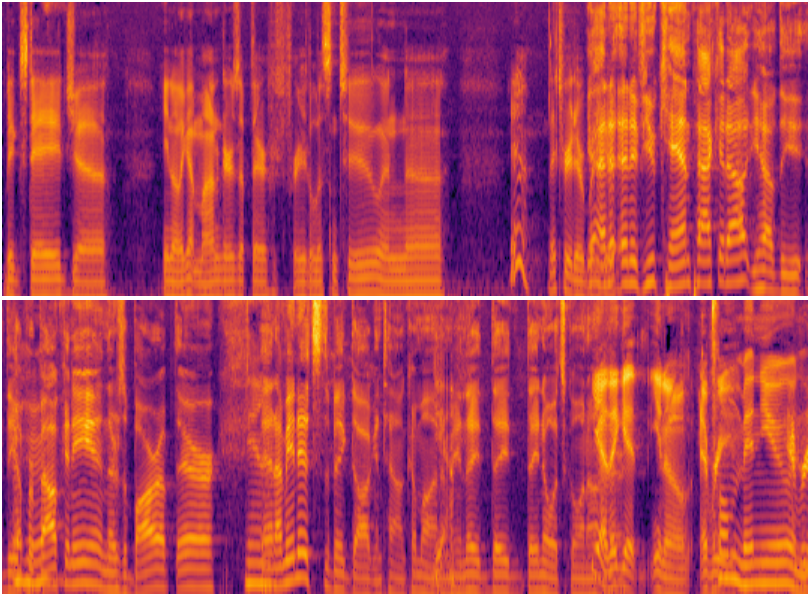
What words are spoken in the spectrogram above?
big stage. Uh, you know, they got monitors up there for you to listen to, and uh, Yeah, they treat everybody Yeah, and, good. and if you can pack it out, you have the the upper Mhm. balcony, and there's a bar up there. Yeah. And I mean, it's the big dog in town. Come on, Yeah. I mean, they they they know what's going on. yeah, they there. get you know every Full menu and every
